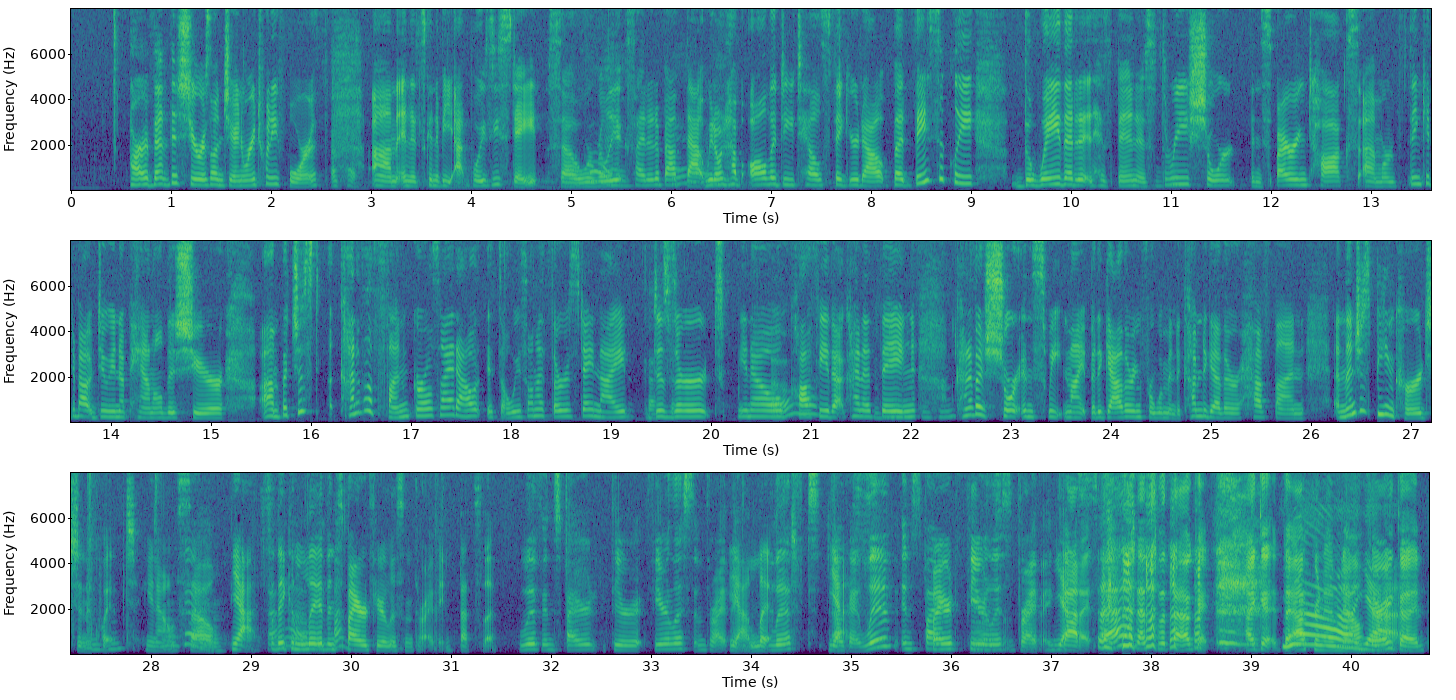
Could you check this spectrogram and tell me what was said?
our event this year is on January 24th. Okay. Um, and it's going to be at Boise State. So we're really excited about that. We don't have all the details figured out, but basically, the way that it has been is Mm-hmm. three short, inspiring talks. Um, we're thinking about doing a panel this year, um, but just kind of a fun girls' night out. It's always on a Thursday night, Gotcha. dessert, you know, Oh. coffee, that kind of thing. Kind of a short and sweet night, but a gathering for women to come together, have fun, and then just be encouraged and equipped, you know. So, yeah, so they That'll can live inspired, fearless, and thriving. That's the Live inspired, fear, fearless, and thriving. Yeah, lift. Lift. Yes. Okay. Live inspired, fearless, fearless, thriving. Yes. Got it. Ah, that's what that. Okay, I get the acronym now. Very good.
